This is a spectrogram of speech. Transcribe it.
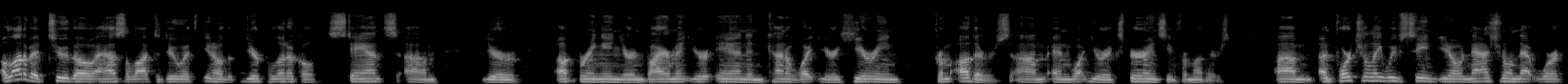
A lot of it too, though, has a lot to do with you know your political stance, um, your upbringing, your environment you're in, and kind of what you're hearing from others um, and what you're experiencing from others. Um, unfortunately, we've seen you know national network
